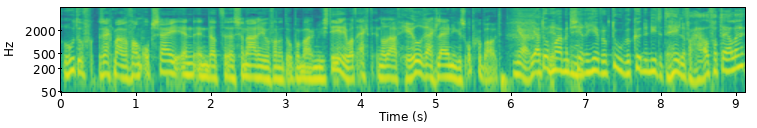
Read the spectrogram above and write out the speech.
Hoethoff zeg maar, van opzij in, in dat eh, scenario van het Openbaar Ministerie. Wat echt inderdaad heel rechtlijnig is opgebouwd. Ja, ja, het Openbaar Ministerie geeft ook toe, we kunnen niet het hele verhaal vertellen.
